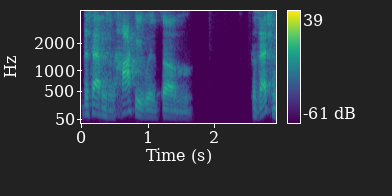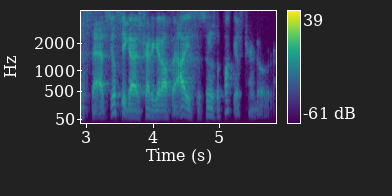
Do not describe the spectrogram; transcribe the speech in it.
this happens in hockey with um possession stats. You'll see guys try to get off the ice as soon as the puck gets turned over.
